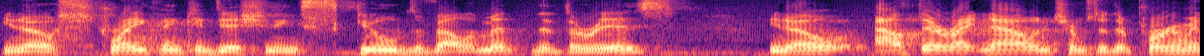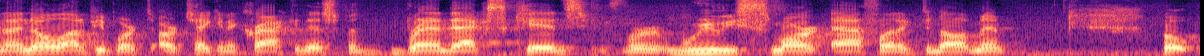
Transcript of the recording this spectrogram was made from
you know, strength and conditioning skill development that there is you know, out there right now in terms of their programming. I know a lot of people are, are taking a crack at this, but Brand X kids for really smart athletic development. But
